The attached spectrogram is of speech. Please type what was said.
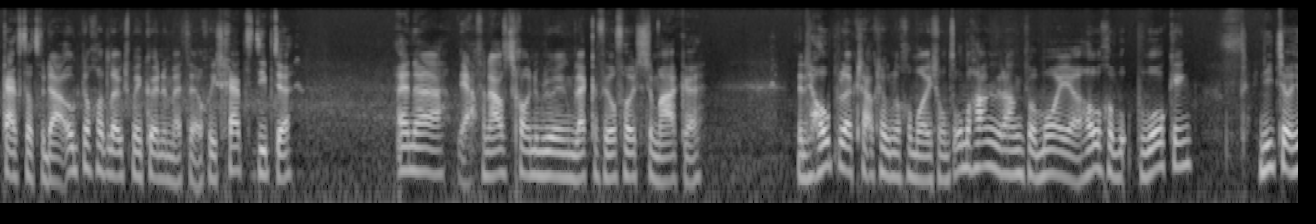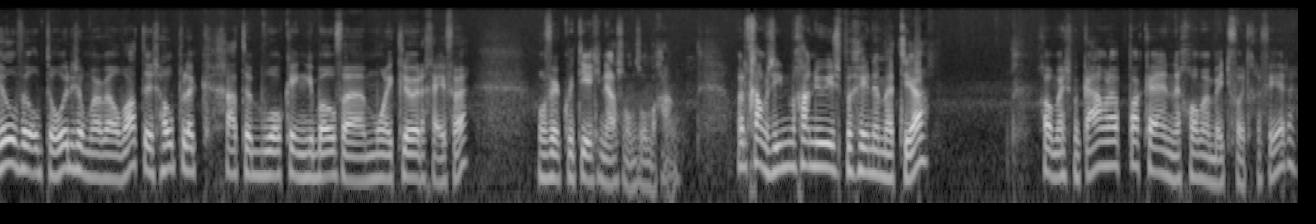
Kijk of dat we daar ook nog wat leuks mee kunnen met uh, goede scherptediepte. En ja, vanavond is gewoon de bedoeling om lekker veel foto's te maken. Is hopelijk straks ook nog een mooie zonsondergang. Er hangt wel mooie hoge bewolking. Niet zo heel veel op de horizon, maar wel wat. Dus hopelijk gaat de bewolking hierboven mooie kleuren geven. Ongeveer een kwartiertje na zonsondergang. Maar dat gaan we zien. We gaan nu eens beginnen met, ja, gewoon eens mijn camera pakken en gewoon maar een beetje fotograferen.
